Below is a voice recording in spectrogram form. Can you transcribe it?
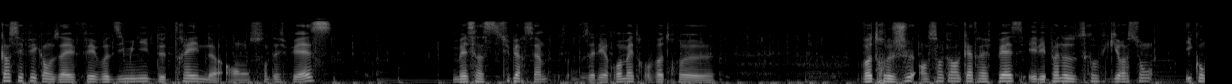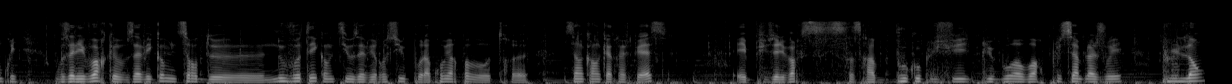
quand c'est fait, quand vous avez fait vos 10 minutes de train en 60 fps, mais ça c'est super simple, vous allez remettre votre votre jeu en 144 fps et les panneaux de configuration y compris. Vous allez voir que vous avez comme une sorte de nouveauté, comme si vous avez reçu pour la première fois votre 144 fps. Et puis vous allez voir que ça sera beaucoup plus fluide, plus beau à voir, plus simple à jouer, plus lent.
